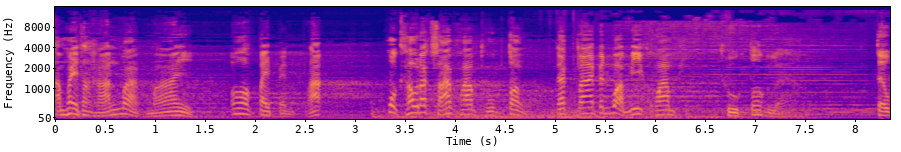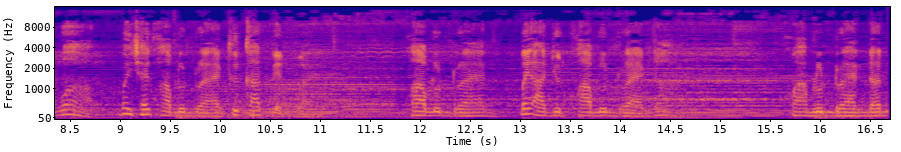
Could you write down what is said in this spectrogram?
ทำให้ทหารมากมาย ออกไปเป็นพระ พวกเขารักษาความถูกต้อง แต่กลายเป็นว่ามีความผิดถูกต้องแล้ว แต่ว่าไม่ใช้ความรุนแรงคือการเปลี่ยนแปลง ความรุนแรงไม่อาจหยุดความรุนแรงได้ ความรุนแรงนั้น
